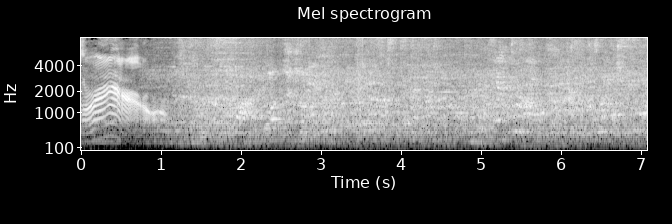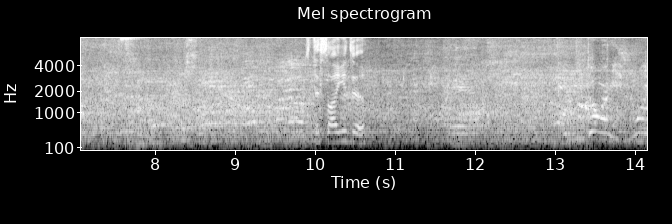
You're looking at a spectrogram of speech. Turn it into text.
Is this all you do? Darn it, what?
